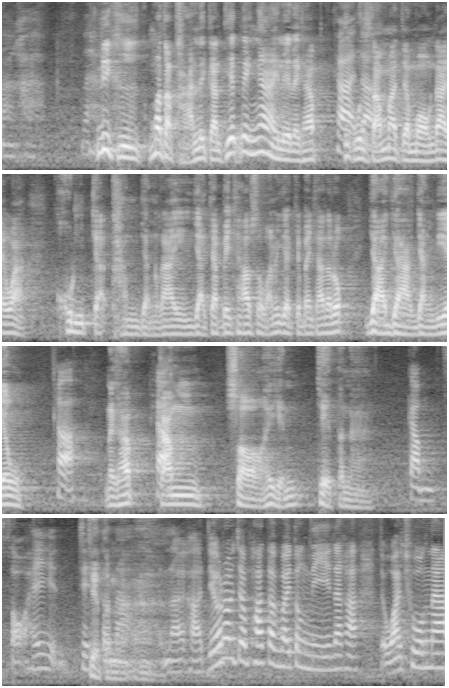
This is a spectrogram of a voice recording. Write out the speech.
นะคะนะ นี่คือมาตรฐานในการเทียบง่ายๆเลยนะครับค่ะที่คุณอาจารย์ สามารถจะมองได้ว่า คุณจะทำอย่างไร อยากจะเป็นชาวสวรรค์หรืออยากจะเป็นชาวนรก อย่าอยากอย่างเดียวค่ะ นะครับ ค่ะ กรรมส่อให้เห็นเจตนา กรรมสอให้เห็นเจเจตตนานานะคะ เดี๋ยวเราจะพักกันไว้ตรงนี้นะคะ แต่ว่าช่วงหน้า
